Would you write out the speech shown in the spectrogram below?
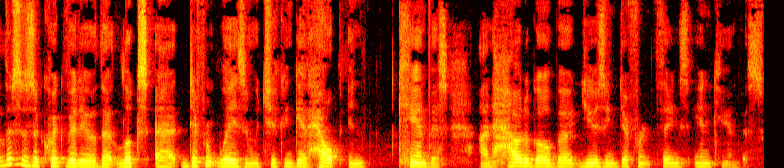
this is a quick video that looks at different ways in which you can get help in Canvas on how to go about using different things in Canvas.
